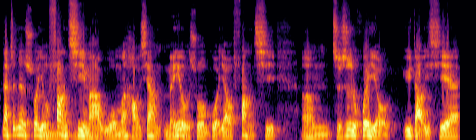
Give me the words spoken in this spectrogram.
那真正说有放弃吗？我们好像没有说过要放弃，嗯，只是会有遇到一些。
